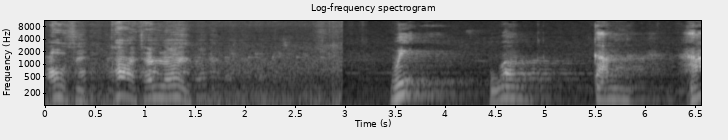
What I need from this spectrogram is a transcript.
เอาสิฆ่าฉันเลย วิวังกังหะ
